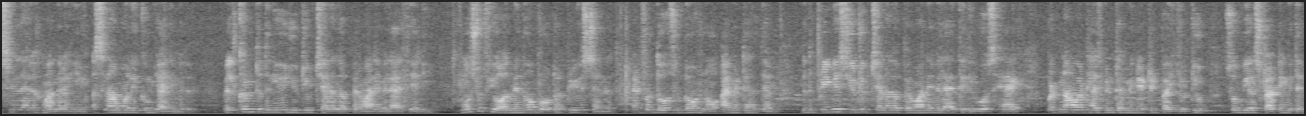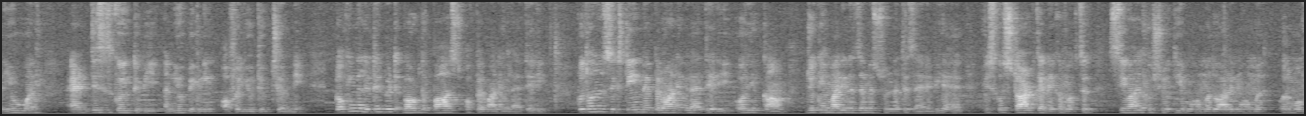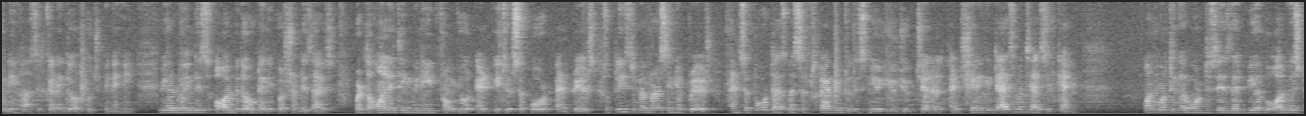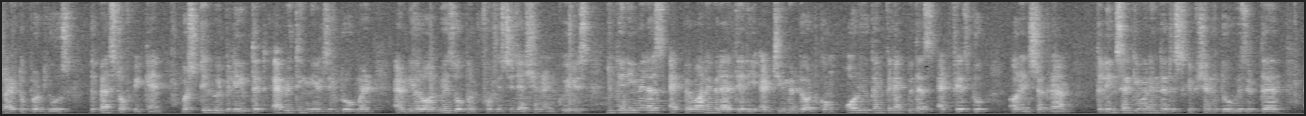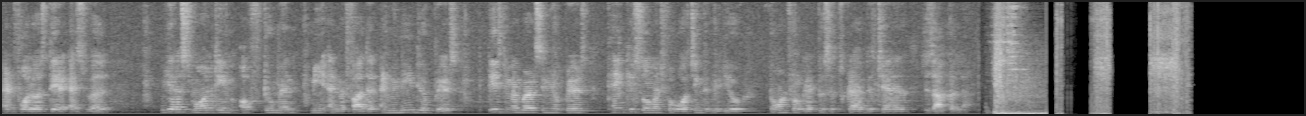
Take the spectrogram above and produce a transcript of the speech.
Assalamu alaikum Ya Ali Madad. Welcome to the new YouTube channel of Pairwan-e-Wilayat-e-Ali. Most of you all may know about our previous channel and for those who don't know I may tell them that the previous YouTube channel of Pairwan-e-Wilayat-e-Ali was hacked but now it has been terminated by YouTube so we are starting with a new one and this is going to be a new beginning of a YouTube journey. Talking a little bit about the past of Perwane Vilayati Ali. 2016 में परवाने विलायत अली और ये काम, जो कि हमारी नज़र में सुन्नत जैनबिया है, इसको स्टार्ट करने का मकसद सिवाय खुशनुदी मोहम्मद वाल मोहम्मद और मोमिन हासिल करने के और कुछ भी नहीं we are doing this all without any personal desires but the only thing we need from your end is your support and prayers so please remember us in your prayers and support us by subscribing to this new YouTube channel and sharing it as much as you can One more thing I want to say is that we have always tried to produce the best of we can, but still we believe that everything needs improvement and we are always open for your suggestion and queries. You can email us at pairwanewilayateali at gmail.com or you can connect with us at Facebook or Instagram. The links are given in the description. Do visit them and follow us there as well. We are a small team of two men, me and my father, and we need your prayers. Please remember us in your prayers. Thank you so much for watching the video. Don't forget to subscribe to the channel. Jazakallah.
